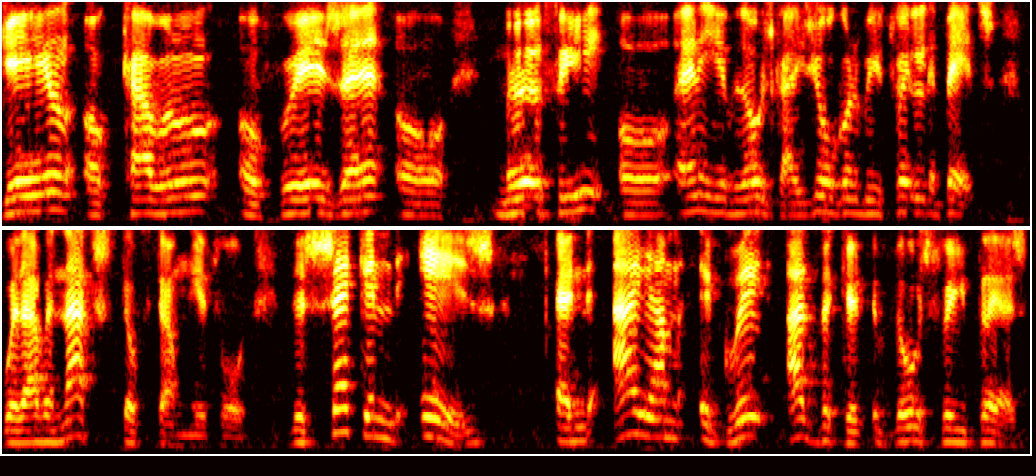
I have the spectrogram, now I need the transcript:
Gayle or Carroll or Fraser or Murphy or any of those guys, you're going to be thrilled to bits with having that stuff down your throat. The second is, and I am a great advocate of those three players.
